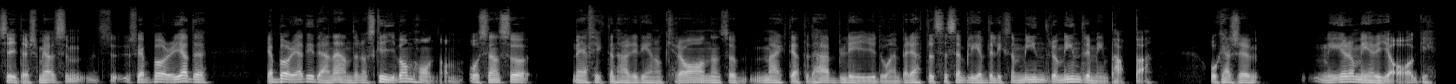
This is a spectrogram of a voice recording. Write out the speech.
sidor. Som jag, som, så jag började jag började i den änden att skriva om honom och sen så när jag fick den här idén om kranen så märkte jag att det här blir ju då en berättelse. Sen blev det liksom mindre och mindre min pappa. Och kanske mer och mer jag.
